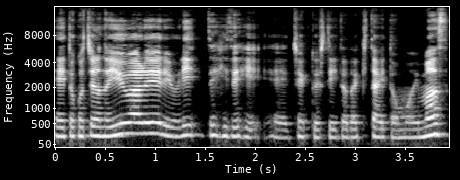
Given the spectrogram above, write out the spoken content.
えっ、と、こちらの URL より、ぜひぜひ、えーチェックしていただきたいと思います。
